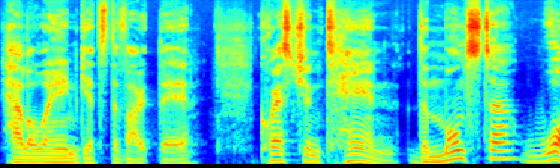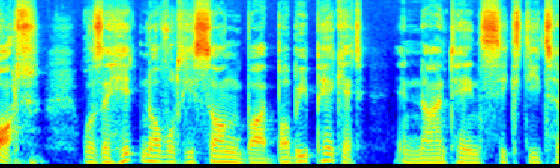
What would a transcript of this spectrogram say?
Halloween gets the vote there. Question 10. The Monster What was a hit novelty song by Bobby Pickett in 1962?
